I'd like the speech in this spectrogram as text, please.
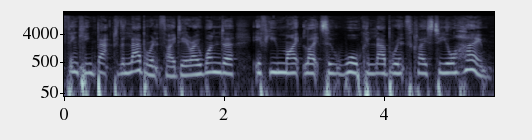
Thinking back to the labyrinth idea, I wonder if you might like to walk a labyrinth close to your home.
